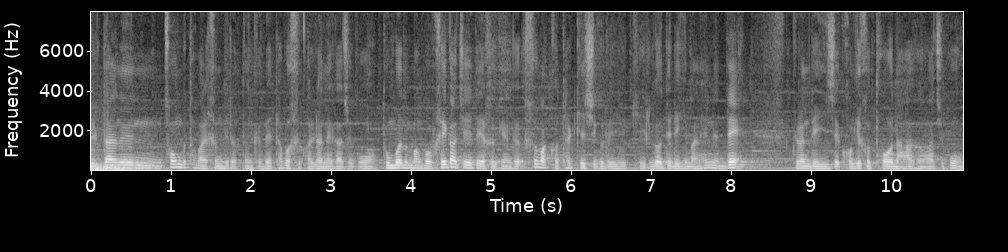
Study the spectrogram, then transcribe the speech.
일단은 처음부터 말씀드렸던 그 메타버스 관련해 가지고 돈 버는 방법 세 가지에 대해서 그냥 그 수박 겉핥기식으로 이렇게 읽어드리기만 했는데 그런데 이제 거기서 더 나아가 가지고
